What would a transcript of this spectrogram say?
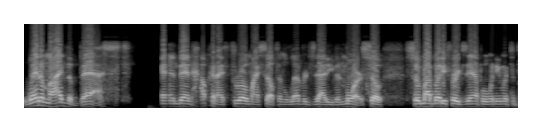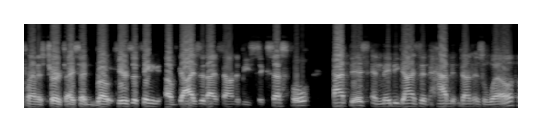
when am I the best? and then how can I throw myself and leverage that even more? So, so my buddy, for example, when he went to plant his church, I said, bro, here's the thing of guys that I found to be successful at this, and maybe guys that haven't done as well,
